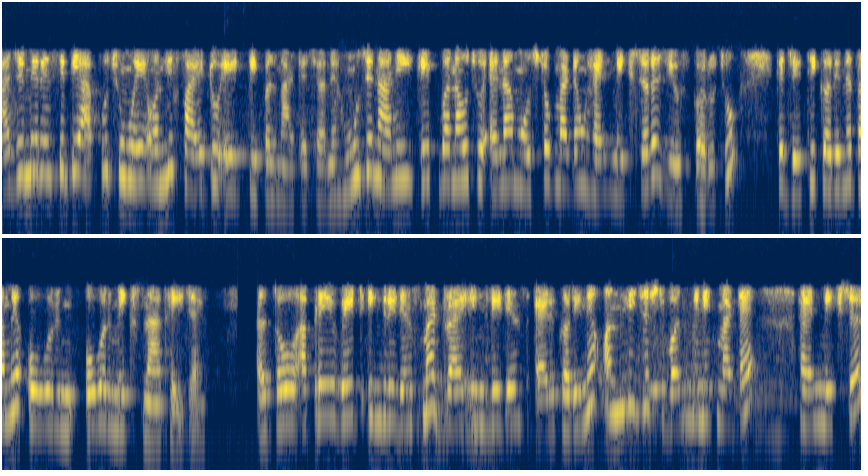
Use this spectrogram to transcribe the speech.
આ જે મેં રેસીપી આપું છું, એ only five to eight people માટે છે. અને હું જે નાની કેક બનાવું છું, એના મોસ્ટ ઓફ માટે હું હેન્ડ મિક્સચર જ યુઝ કરું છું, કે જેથી કરીને તમે ઓવર ઓવર મિક્સ ના થઈ જાય. તો આપણે વેટ ઇન્ગ્રીડિયન્ટ્સમાં ડ્રાય ઇન્ગ્રીડિયન્ટ્સ એડ કરીને ઓનલી જસ્ટ વન મિનિટ માટે હેન્ડ મિક્સચર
